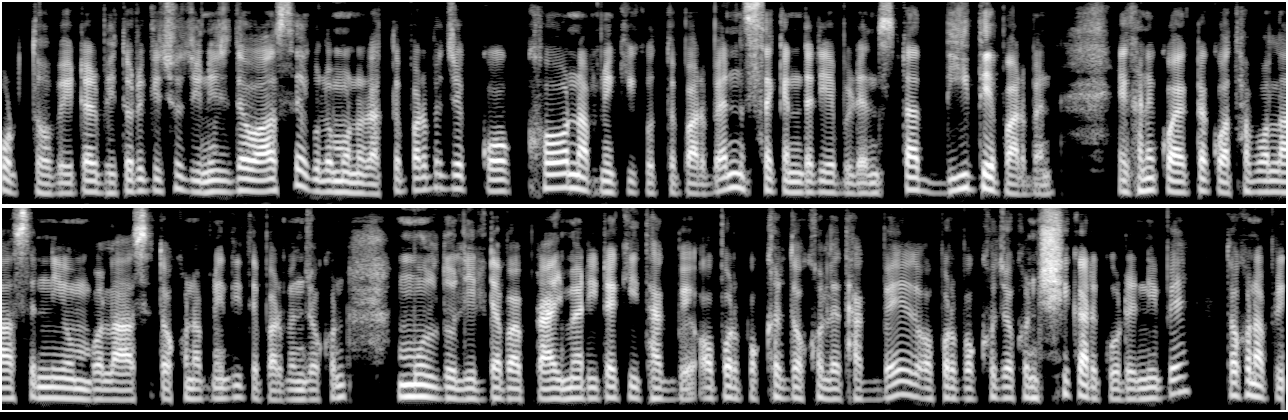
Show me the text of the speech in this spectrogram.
পড়তে হবে। এটার ভিতরে কিছু জিনিস দেওয়া আছে এগুলো মনে রাখতে পারবে যে কখন আপনি কি করতে পারবেন সেকেন্ডারি এভিডেন্সটা দিতে পারবেন। এখানে কয়েকটা কথা বলা আছে, নিয়ম বলা আছে তখন আপনি দিতে পারবেন যখন মূল দলিলটা বা প্রাইমারিটা কি থাকবে অপর পক্ষের দখলে থাকবে। অপর পক্ষ যখন স্বীকার করে নিবে তখন আপনি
